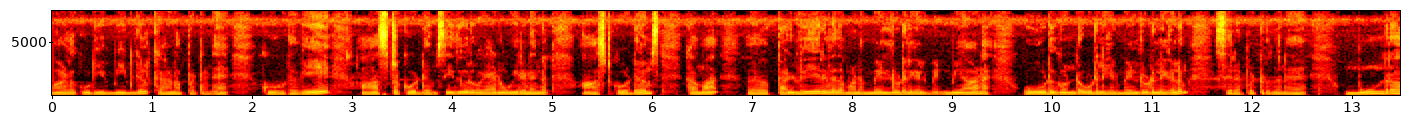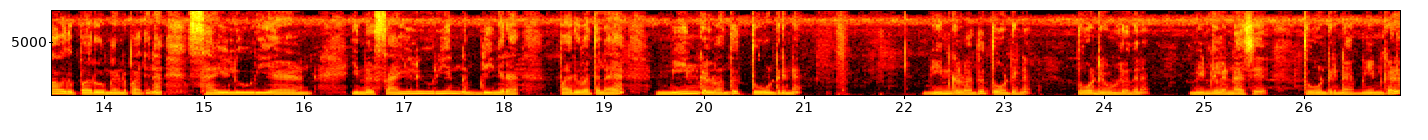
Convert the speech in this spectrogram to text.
வாழக்கூடிய மீன்கள் காணப்பட்டன. கூடவே ஆஸ்ட்ரகோடம்ஸ் இது ஒரு வகையான உயிரினங்கள். ஆஸ்ட்ரகோடம்ஸ் கமா பல்வேறு விதமான மெல்லுடலிகள் மென்மையான ஓடு கொண்ட உடலிகள் மெல்லுடலிகளும் சிறப்பட்டிருந்தன மூன்றாவது பருவம் என்னென்னு பார்த்தீங்கன்னா சைலூரியன். இந்த சைலூரியன் அப்படிங்கிற பருவத்தில் மீன்கள் வந்து தோன்றின. மீன்கள் வந்து தோன்றின. தோன்றி உள்ளிருந்தன. மீன்கள் என்னாச்சு? தோன்றின மீன்கள்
